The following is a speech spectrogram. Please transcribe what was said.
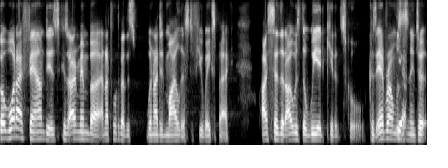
But what I found is because I remember, and I talked about this when I did my list a few weeks back. I said that I was the weird kid at school because everyone was Yeah. listening to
